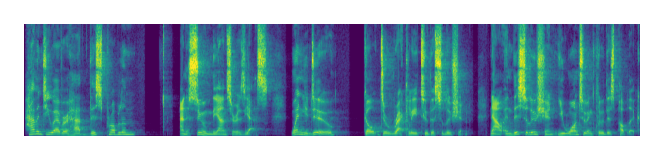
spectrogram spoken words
Haven't you ever had this problem? And assume the answer is yes. When you do, go directly to the solution. Now, in this solution, you want to include this public.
